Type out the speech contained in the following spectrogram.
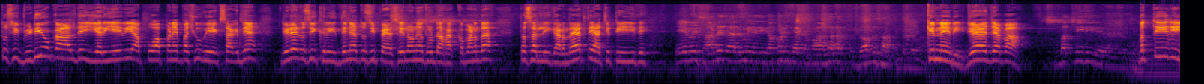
ਤੁਸੀਂ ਵੀਡੀਓ ਕਾਲ ਦੇ ਜ਼ਰੀਏ ਵੀ ਆਪੋ ਆਪਣੇ ਪਸ਼ੂ ਵੇਖ ਸਕਦੇ ਆ। ਜਿਹੜੇ ਤੁਸੀਂ ਖਰੀਦਦੇ ਨੇ ਤੁਸੀਂ ਪੈਸੇ ਲਾਉਣੇ ਆ ਤੁਹਾਡਾ ਹੱਕ ਬਣਦਾ ਤਸੱਲੀ ਕਰਨ ਦਾ। ਤੇ ਅੱਜ ਟੀ ਜੀ ਤੇ। ਇਹ ਬਈ 3.5 ਮਹੀਨੇ ਦੀ ਕੰਪਨੀ ਚੈੱਕ ਪਾਸ ਆ ਦੁੱਧ 7 ਕਿਲੋ ਕਿੰਨੇ ਦੀ? ਜੈ ਜਪਾ 32 ਦੀ ਦੇ ਦਾਂਗੇ। 32 ਦੀ?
